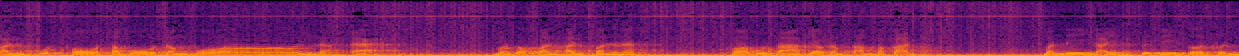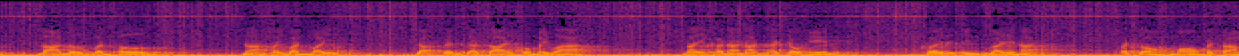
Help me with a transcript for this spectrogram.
ขันพุทโธทโบสังโฆนี่แหละมันก็ฝันขันฟันนะ ขอบูชาแก้วทั้งสามประการ มันดีใจพิติเกิดขึ้นล่าเริงบันเทิง นะไม่หวั่นไหว จะเป็นจะตายก็ไม่ว่า ในขณะนั้นไอ้เจ้าเห็น เคยได้กินไก่นะ ก็จอบมองไปตาม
